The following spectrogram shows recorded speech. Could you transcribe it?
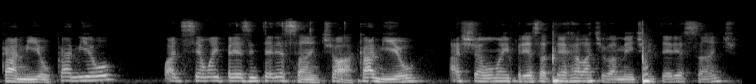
Camil. Camil pode ser uma empresa interessante. Ó, Camil, achamos uma empresa até relativamente interessante.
